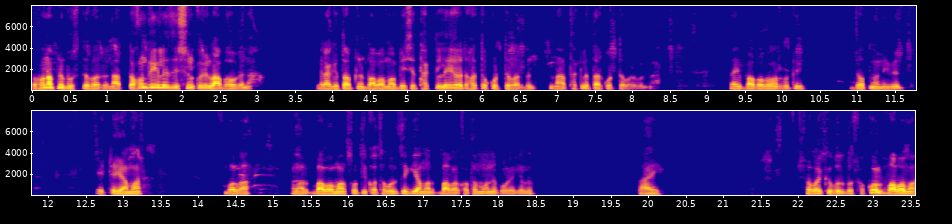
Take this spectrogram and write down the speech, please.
তখন আপনি বুঝতে পারবেন। আর তখন রিয়েলাইজেশন করে লাভ হবে না। এর আগে তো আপনার বাবা-মা বেঁচে থাকলে হয়তো করতে পারবেন। না থাকলে তো আর করতে পারবেন না। তাই বাবা-মার প্রতি যত্ন নিবেন। এটাই আমার বলা। আমার বাবা-মার প্রতি কথা বলতে গিয়ে আমার বাবার কথা মনে পড়ে গেল। তাই সবাইকে বলব, সকল বাবা-মা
